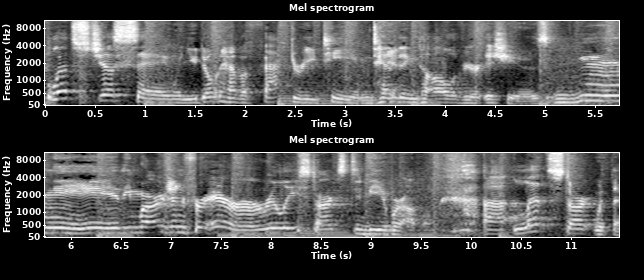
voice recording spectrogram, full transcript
let's just say when you don't have a factory team tending to all of your issues, mm, the margin for error really starts to be a problem. Uh, let's start with the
